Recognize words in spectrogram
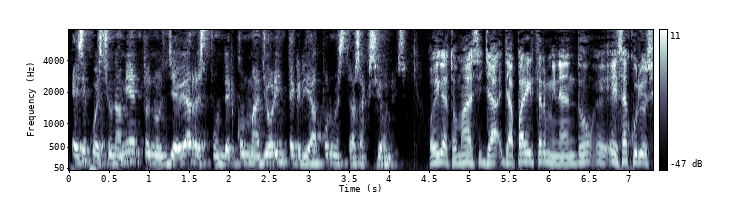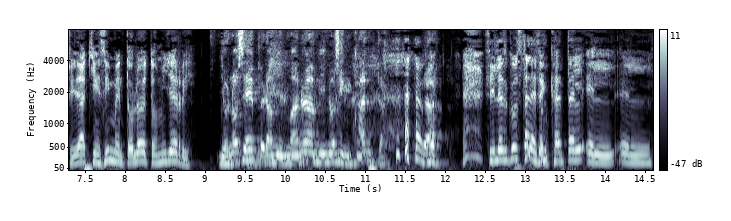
ese cuestionamiento nos lleve a responder con mayor integridad por nuestras acciones. Oiga, Tomás, ya, ya para ir terminando, eh, esa curiosidad, ¿quién se inventó lo de Tommy Jerry? Yo no sé, pero a mi hermano y a mí nos encanta. si les gusta, les encanta el, el,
